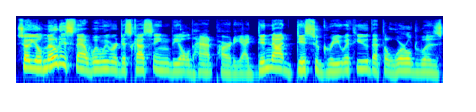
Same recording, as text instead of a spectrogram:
so you'll notice that when we were discussing the old hat party, I did not disagree with you that the world was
